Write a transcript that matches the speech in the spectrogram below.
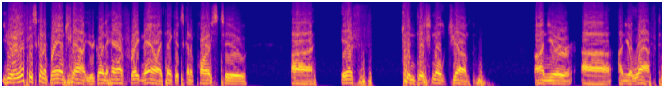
your if is going to branch out. You're going to have, right now, I think it's going to parse to uh, if conditional jump on your, uh, on your left.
